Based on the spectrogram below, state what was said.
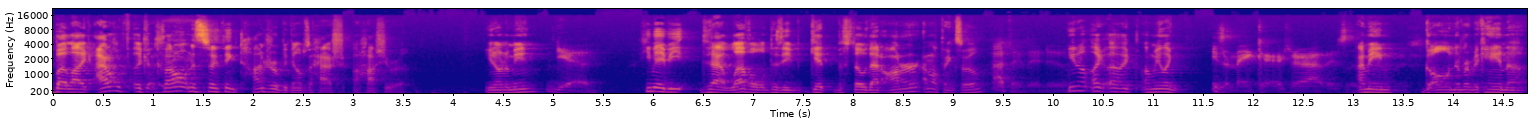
But like, I don't, like, 'cause I don't necessarily think Tanjiro becomes a, hash, a Hashira. You know what I mean? Yeah, He may be to that level. Does he get bestowed that honor? I don't think so. I think they do. You know, like, uh, like I mean, like, He's a main character, obviously. I mean, Gon never became a,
